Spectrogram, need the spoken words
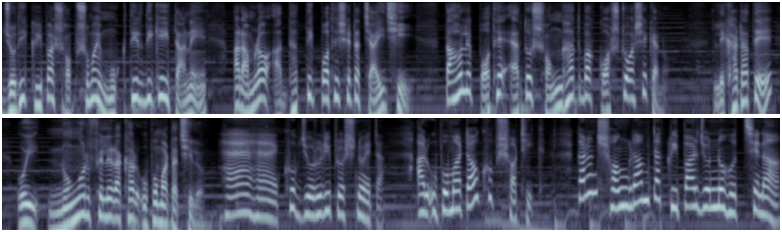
যদি কৃপা সবসময় মুক্তির দিকেই টানে আর আমরাও আধ্যাত্মিক পথে সেটা চাইছি তাহলে পথে এত সংঘাত বা কষ্ট আসে কেন? লেখাটাতে ওই নোঙর ফেলে রাখার উপমাটা ছিল। হ্যাঁ হ্যাঁ খুব জরুরি প্রশ্ন এটা। আর উপমাটাও খুব সঠিক। কারণ সংগ্রামটা কৃপার জন্য হচ্ছে না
